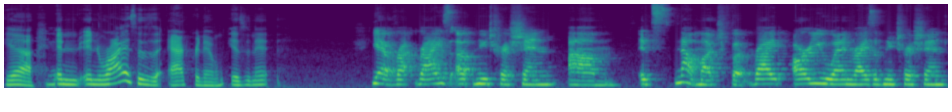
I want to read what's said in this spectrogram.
Yeah. And and RISE is an acronym, isn't it? Yeah, Rise Up Nutrition. Um, it's not much, but R U N Rise Up Nutrition.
